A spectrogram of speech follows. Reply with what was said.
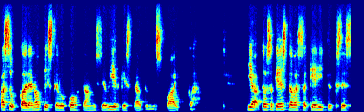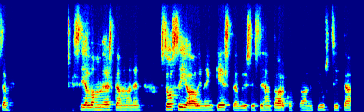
asukkaiden opiskelukohtaamis- ja virkistäytymispaikka. Ja tuossa kestävässä kehityksessä siellä on myös tämmöinen sosiaalinen kestävyys, ja sehän tarkoittaa nyt just sitä,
